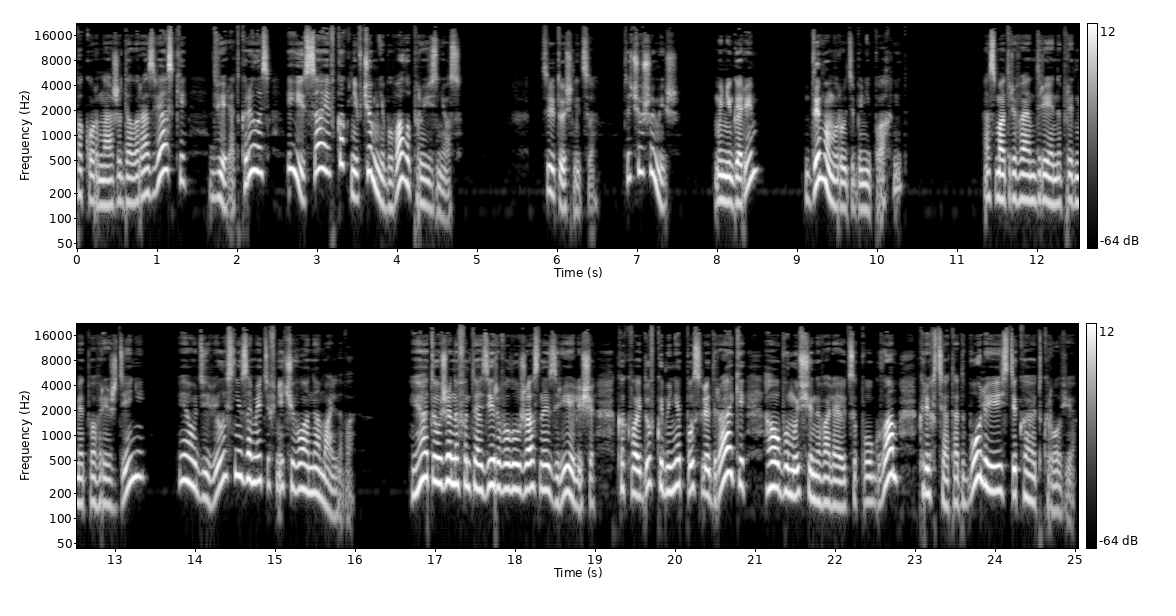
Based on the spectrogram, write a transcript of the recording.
покорно ожидала развязки, дверь открылась, и Исаев, как ни в чем не бывало, произнес. «Цветочница, ты чё шумишь? Мы не горим? Дымом вроде бы не пахнет». Осматривая Андрея на предмет повреждений, я удивилась, не заметив ничего аномального. Я-то уже нафантазировала ужасное зрелище, как войду в кабинет после драки, а оба мужчины валяются по углам, кряхтят от боли и истекают кровью.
